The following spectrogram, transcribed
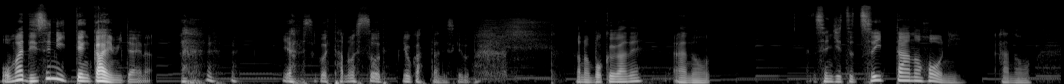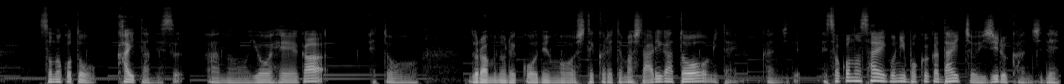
お前ディズニー行ってんかいみたいな いや、すごい楽しそうでよかったんですけどあの、僕がね、あの、先日ツイッターの方に、あの、そのことを書いたんです。あの、傭兵が、えっと、ドラムのレコーディングをしてくれてました。ありがとうみたいな感じで。で、そこの最後に僕が大地をいじる感じで、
